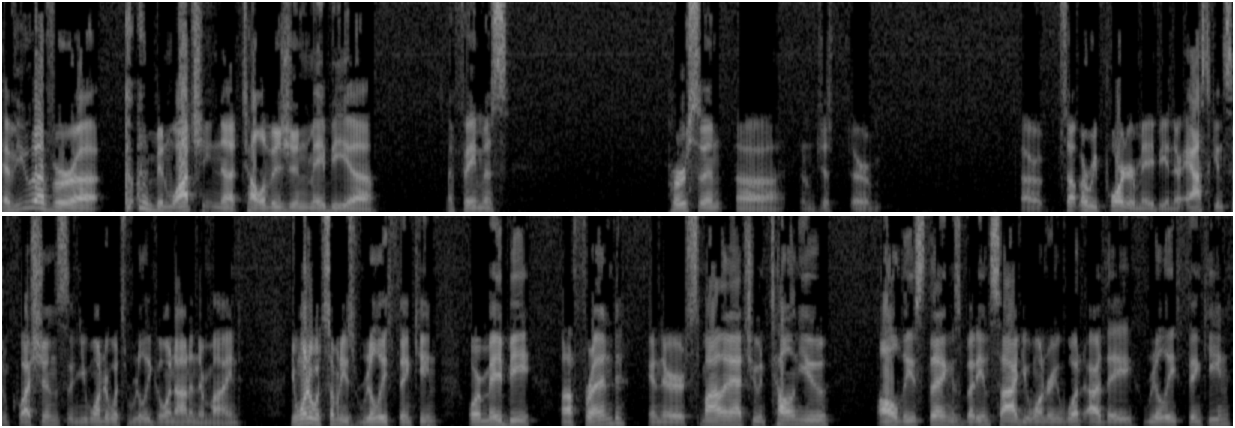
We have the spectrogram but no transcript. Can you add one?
Have you ever uh, been watching uh, television, maybe uh, a famous person, uh, just or, or some, a reporter maybe, and they're asking some questions, and you wonder what's really going on in their mind? You wonder what somebody's really thinking, or maybe a friend, and they're smiling at you and telling you all these things, but inside you're wondering what are they really thinking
